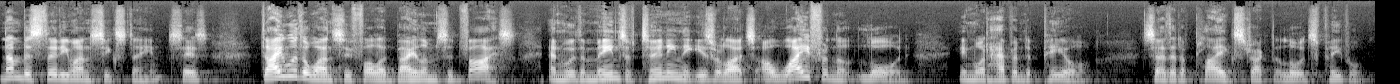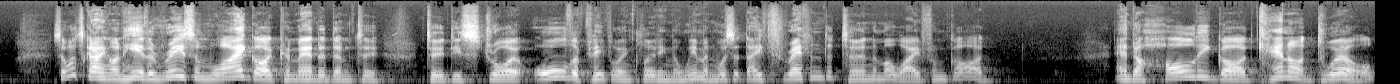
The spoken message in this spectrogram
Numbers 31:16 says, "They were the ones who followed Balaam's advice and were the means of turning the Israelites away from the Lord in what happened at Peor, so that a plague struck the Lord's people. So, what's going on here? The reason why God commanded them to, to destroy all the people, including the women, was that they threatened to turn them away from God. And a holy God cannot dwell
